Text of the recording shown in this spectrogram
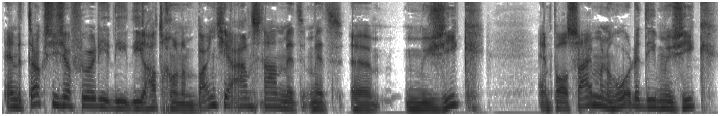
en de taxichauffeur die, die, die had gewoon een bandje aanstaan met, met uh, muziek. En Paul Simon hoorde die muziek...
